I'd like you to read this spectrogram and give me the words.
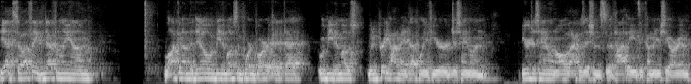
yeah so i think definitely um, locking up the deal would be the most important part at that would be the most would be pretty automated at that point if you're just handling you're just handling all of acquisitions with hot leads that come in your CRM.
